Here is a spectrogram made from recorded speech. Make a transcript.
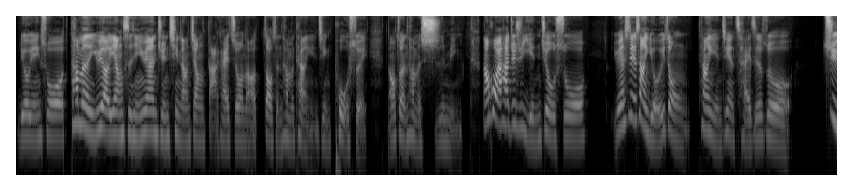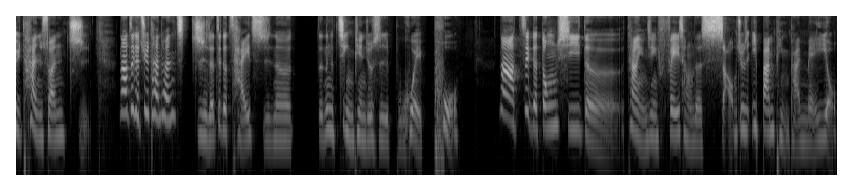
留言说，他们遇到一样事情，因为安全气囊这样打开之后，然后造成他们太阳眼镜破碎，然后造成他们失明。然后后来他就去研究说，原来世界上有一种太阳眼镜的材质叫做聚碳酸酯，那这个聚碳酸酯的这个材质呢的那个镜片就是不会破。那这个东西的太阳眼镜非常的少，就是一般品牌没有，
